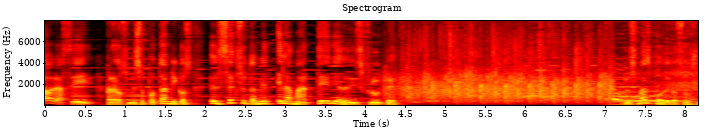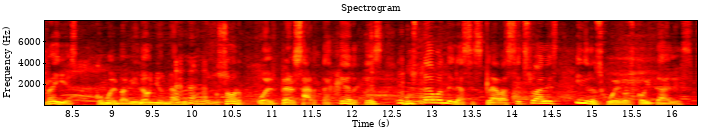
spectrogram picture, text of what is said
Ahora sí, para los mesopotámicos, el sexo también era materia de disfrute, los más poderosos reyes, como el babilonio Nabucodonosor o el persa Artajerjes, gustaban de las esclavas sexuales y de los juegos coitales.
